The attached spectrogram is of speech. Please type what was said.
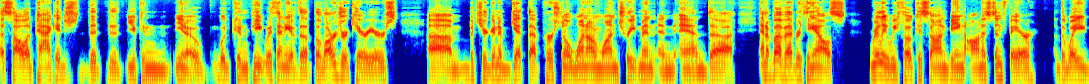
a solid package that, that you can, you know, would compete with any of the, the larger carriers. Um, but you're going to get that personal one-on-one treatment and, and, uh, and above everything else, really we focus on being honest and fair the way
